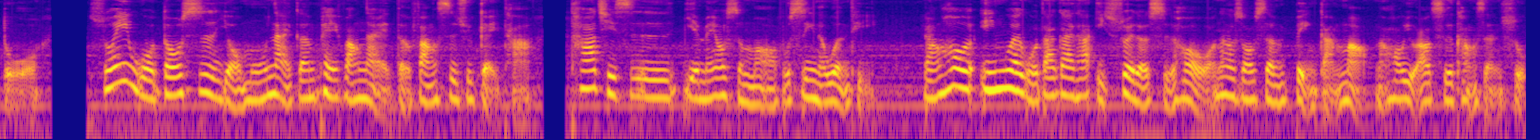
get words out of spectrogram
多，所以我都是有母奶跟配方奶的方式去给他，他其实也没有什么不适应的问题。然后，因为我大概他一岁的时候，那个时候生病感冒，然后有要吃抗生素，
